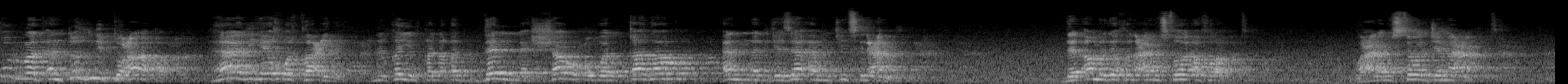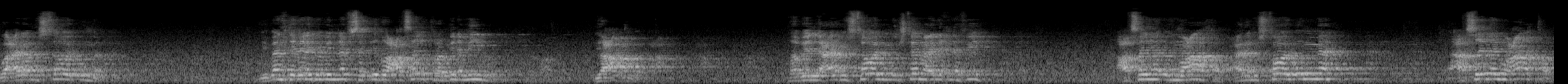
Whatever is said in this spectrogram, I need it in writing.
مجرد أن تذنب تعاقب. هذه يا إخوة القاعدة. ابن القيم قال لقد دل الشرع والقدر أن الجزاء من جنس العمل. ده الأمر ده يأخذ على مستوى الأفراد وعلى مستوى الجماعات وعلى مستوى الأمم يبقى أنت بينك وبين نفسك؟ إذا عصيت ربنا مين؟ يعاقبك. طب اللي على مستوى المجتمع اللي إحنا فيه؟ عصينا المعاقب. على مستوى الأمة عصينا المعاقب.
